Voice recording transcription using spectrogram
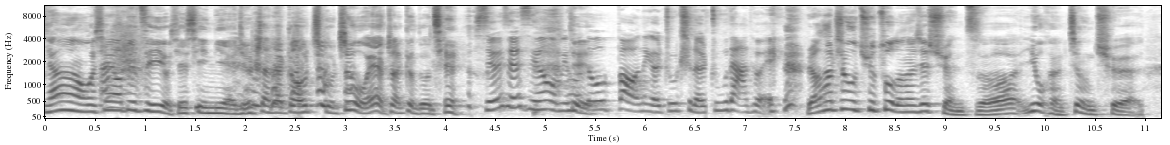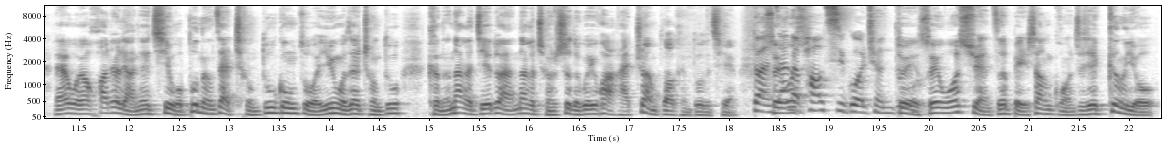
呀，我现在要对自己有些信念，就是站在高处，之后我也赚更多钱。行行行，我们以后都抱那个猪吃的猪大腿。然后他之后去做的那些选择又很正确。哎，我要花这两年期，我不能在成都工作，因为我在成都可能那个阶段那个城市的规划还赚不到很多的钱，短暂的抛弃过成都。对，所以我选择北上广这些更有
